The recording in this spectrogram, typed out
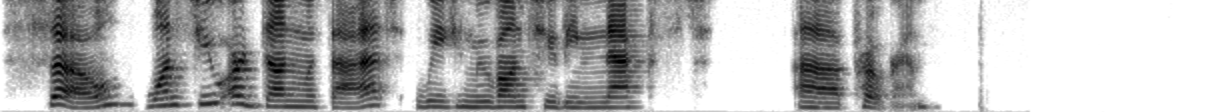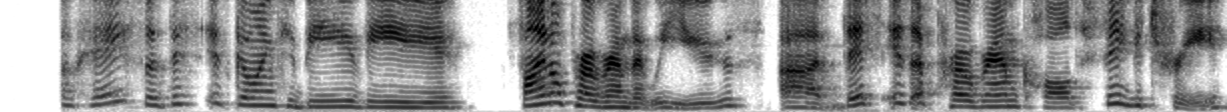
So once you are done with that, we can move on to the next uh, program. Okay, so this is going to be the final program that we use. Uh, this is a program called Figtree.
